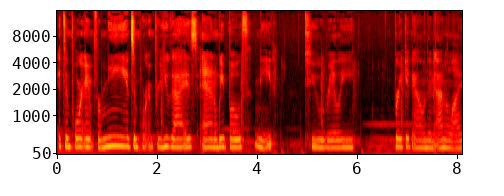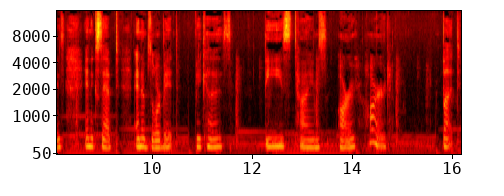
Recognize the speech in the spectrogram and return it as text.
it's important for me, it's important for you guys, and we both need to really break it down and analyze and accept and absorb it because these times are hard. But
